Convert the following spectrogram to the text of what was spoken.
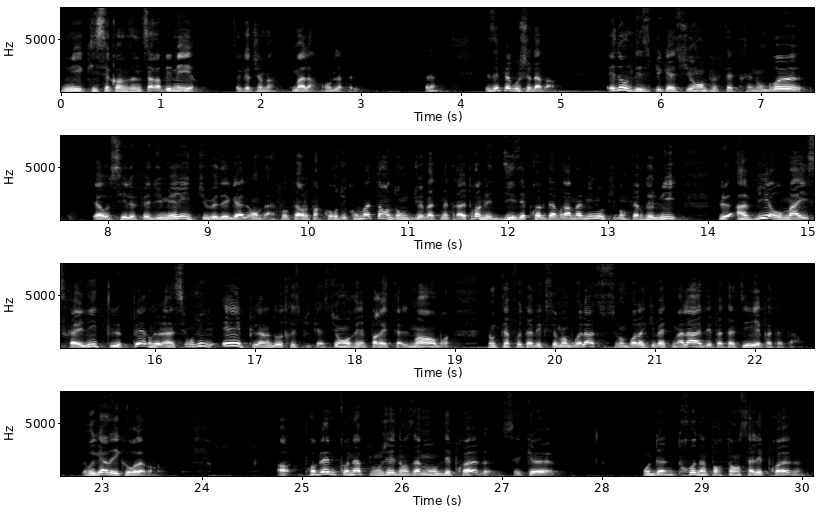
Oui, qui c'est quand ça Rabbi Meir. C'est que Voilà, on l'a fallu. Les d'abord. Et donc, les explications peuvent être très nombreuses. Il y a aussi le fait du mérite. Tu veux des galons, il bah, faut faire le parcours du combattant. Donc Dieu va te mettre à l'épreuve. Les dix épreuves d'Abraham Avinu qui vont faire de lui le Avi Aouma israélite, le père de la nation juive. Et plein d'autres explications. Réparer tel membre. Donc ta faute avec ce membre-là, c'est ce membre-là qui va être malade, et patati et patata. Regardez les cours d'avant. Alors, problème qu'on a plongé dans un monde d'épreuves, c'est que on donne trop d'importance à l'épreuve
